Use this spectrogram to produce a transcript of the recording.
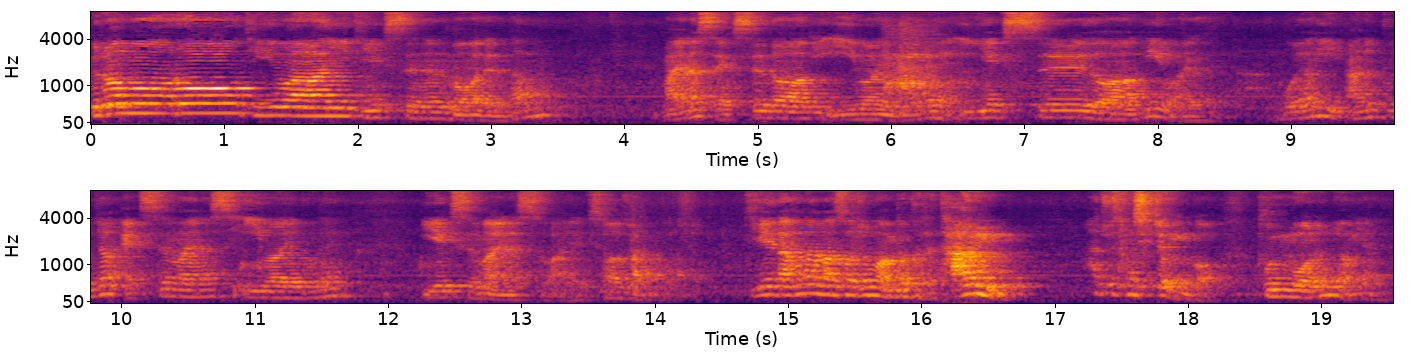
그러므로 dy dx는 뭐가 된다? 마이너스 x 더하기 2y분의 2x 더하기 y가 된다. 모양이 안 이쁘죠? x 마이너스 2y분의 2x 마이너스 y 이렇게 써주는 거죠. 뒤에다 하나만 써주면 완벽하다. 단! 아주 상식적인 거. 분모는 0이 아니다.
